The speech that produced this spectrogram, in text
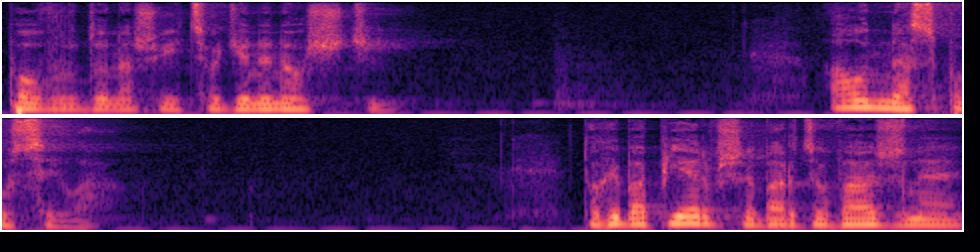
powrót do naszej codzienności. A On nas posyła. To chyba pierwsze, bardzo ważne,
